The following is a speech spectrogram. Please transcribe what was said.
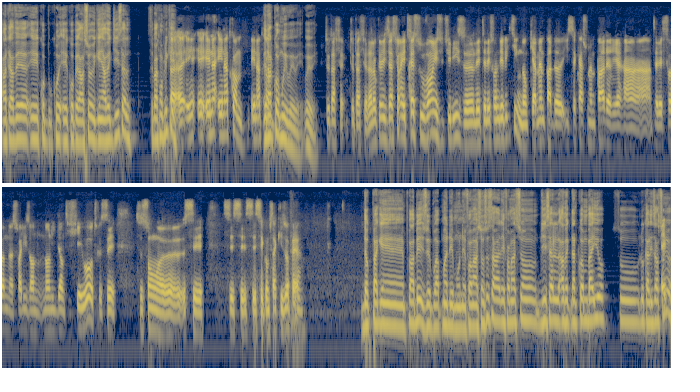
à travers et, coopération avec GSL c'est pas compliqué. Euh, et, et, Natcom. Et Natcom. oui, oui, oui, oui, Tout à fait, tout à fait. La localisation et très souvent ils utilisent euh, les téléphones des victimes, donc il y a même pas de, ils se cachent même pas derrière un, téléphone soi-disant non identifié ou autre. C'est, ce sont, euh, c'est, c'est comme ça qu'ils opèrent. Donc pas pas besoin pour demander mon information sur ça, l'information GSL avec Natcom Bayo sous localisation.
